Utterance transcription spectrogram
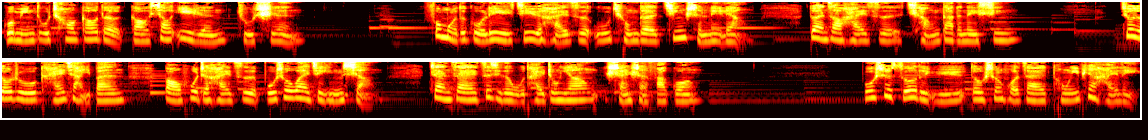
国民度超高的搞笑艺人、主持人。父母的鼓励给予孩子无穷的精神力量，锻造孩子强大的内心，就犹如铠甲一般，保护着孩子不受外界影响，站在自己的舞台中央闪闪发光。不是所有的鱼都生活在同一片海里，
